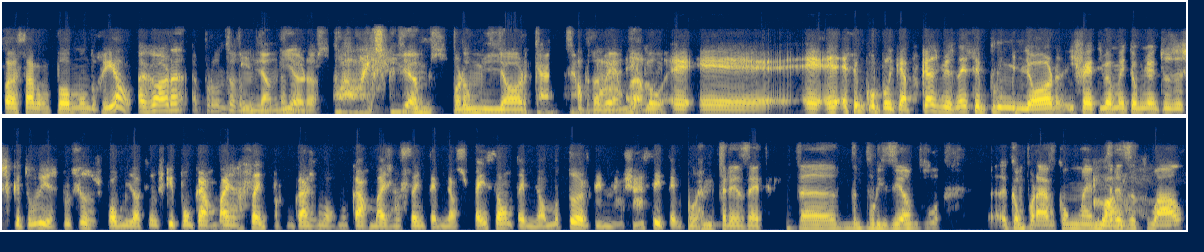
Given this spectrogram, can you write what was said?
passavam para o mundo real. Agora, a pergunta do milhão de euros: qual é que escolhemos para o melhor carro sempre Opa, da BMW? É, é, é, é, sempre complicado, porque às vezes nem sempre o melhor, efetivamente, é o melhor em todas as categorias. Porque se fôssemos para o melhor, temos que ir para um carro mais recente, porque um carro, um carro mais recente tem melhor suspensão, tem melhor motor, tem melhor chassi. Tem... O M3 é 30, por exemplo comparado com um M3 claro. atual.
